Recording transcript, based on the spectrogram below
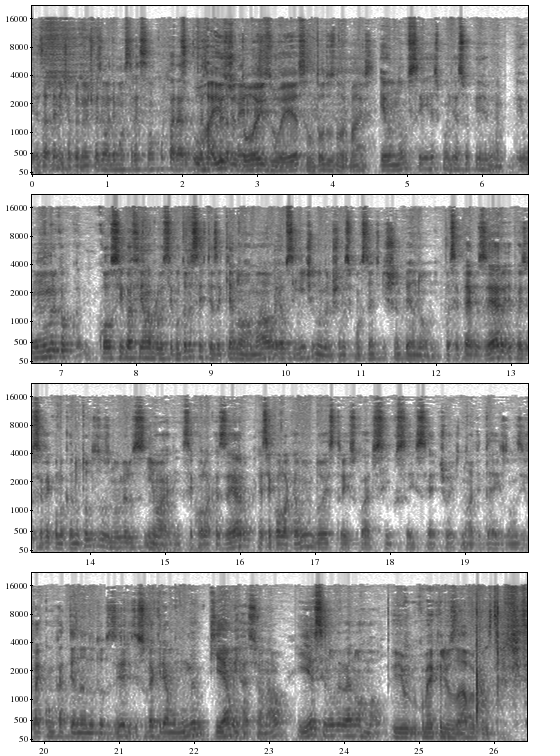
Exatamente. É o problema de fazer uma demonstração comparada com O raiz de numérica. 2, o E, são todos normais. Eu não sei responder a sua pergunta. Um número que eu consigo afirmar para você com toda certeza que é normal é o seguinte número, chama-se constante de Champernowne. Você pega o zero e depois você vai colocando todos os números em ordem. Você coloca zero, aí você coloca 1, 2, 3, 4, 5, 6, 7, 8, 9, 10, 11 e vai concatenando todos eles. Isso vai criar um número que é um irracional e esse número é normal. E como é que ele usava o constante?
